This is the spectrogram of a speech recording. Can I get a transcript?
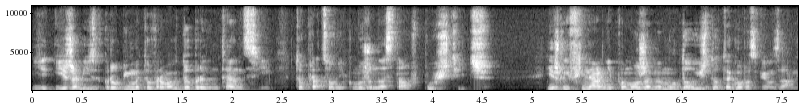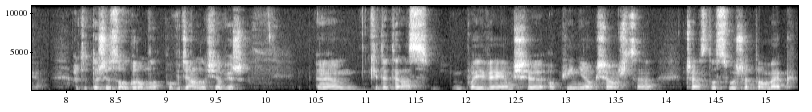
jeżeli robimy to w ramach dobrej intencji, to pracownik może nas tam wpuścić. Jeżeli finalnie pomożemy mu dojść do tego rozwiązania. Ale to też jest ogromna odpowiedzialność. Ja wiesz, kiedy teraz pojawiają się opinie o książce, często słyszę Tomek,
